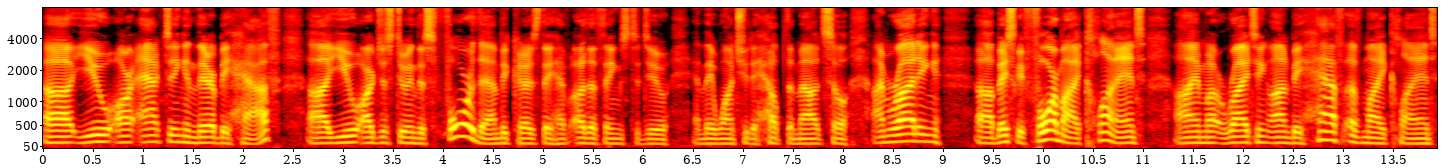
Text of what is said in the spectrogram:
Uh, you are acting in their behalf. Uh, you are just doing this for them because they have other things to do and they want you to help them out. So I'm writing uh, basically for my client. I'm writing on behalf of my client.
